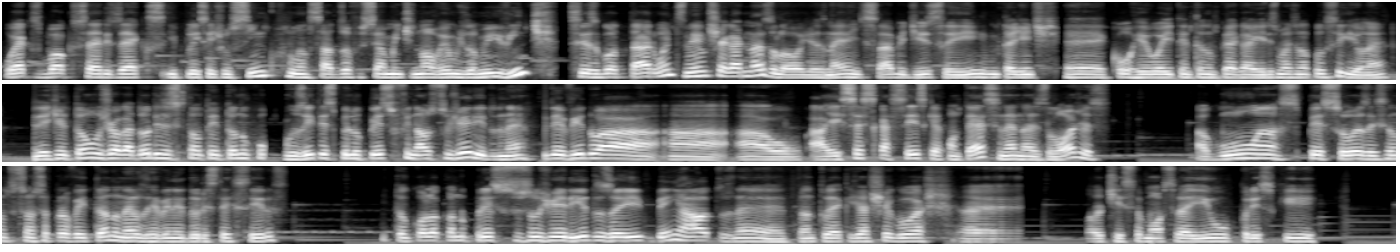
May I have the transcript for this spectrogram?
O Xbox Series X e PlayStation 5, lançados oficialmente em novembro de 2020, se esgotaram antes mesmo de chegarem nas lojas, né? A gente sabe disso aí, muita gente é, correu aí tentando pegar eles, mas não conseguiu, né? Desde então, os jogadores estão tentando os itens pelo preço final sugerido, né? Devido a, a, a, a essa escassez que acontece né, nas lojas, algumas pessoas estão, estão se aproveitando, né? Os revendedores terceiros, estão colocando preços sugeridos aí bem altos, né? Tanto é que já chegou a, é, a notícia mostra aí o preço que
